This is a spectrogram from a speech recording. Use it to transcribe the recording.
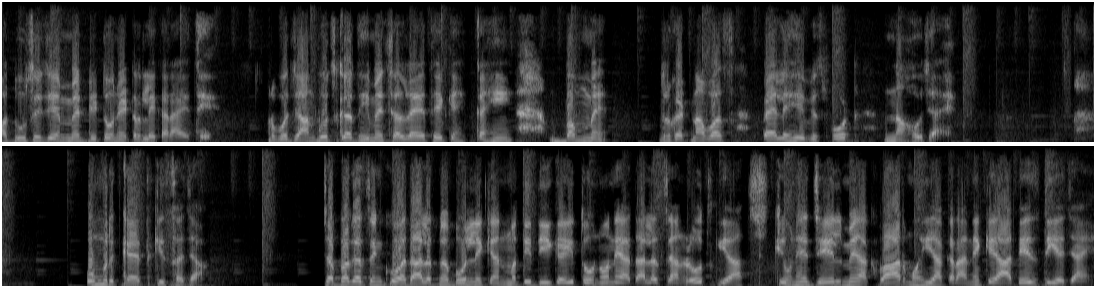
और दूसरी जेब में डिटोनेटर लेकर आए थे और वो जानबूझकर धीमे चल रहे थे कि कहीं बम में दुर्घटनावश पहले ही विस्फोट न हो जाए। उम्र कैद की सजा। जब भगत सिंह को अदालत में बोलने की अनुमति दी गई तो उन्होंने अदालत से अनुरोध किया कि उन्हें जेल में अखबार मुहैया कराने के आदेश दिए जाएँ।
